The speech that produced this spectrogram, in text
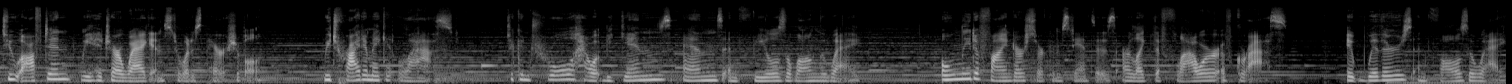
Too often, we hitch our wagons to what is perishable. We try to make it last, to control how it begins, ends, and feels along the way, only to find our circumstances are like the flower of grass. It withers and falls away.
